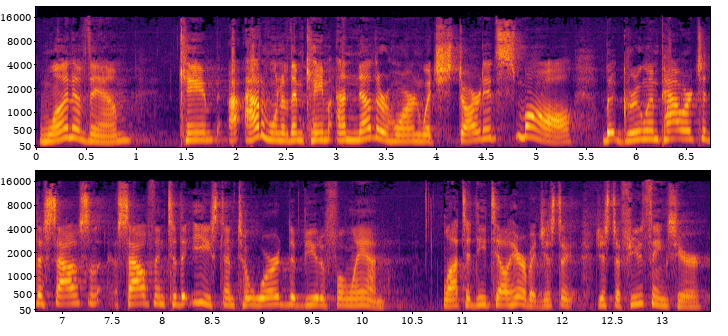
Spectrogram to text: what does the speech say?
One of them came, out of one of them came another horn, which started small, but grew in power to the south, south and to the east and toward the beautiful land. Lots of detail here, but just a, just a few things here.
